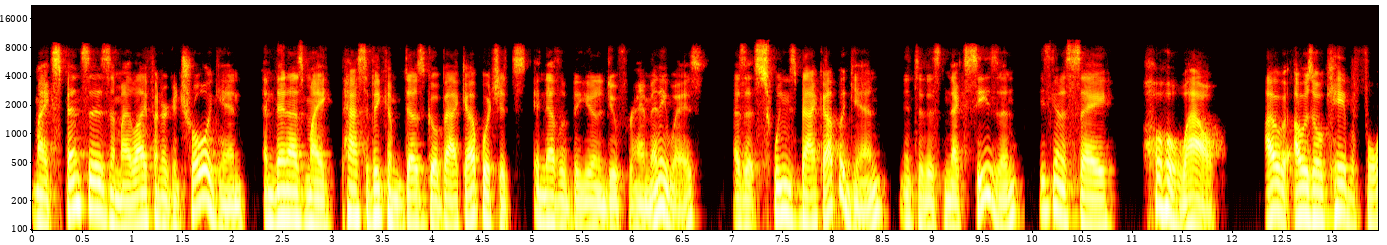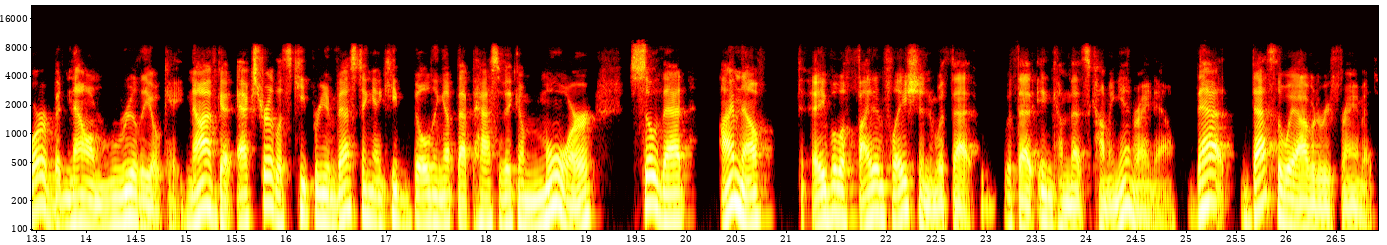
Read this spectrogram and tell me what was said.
my expenses and my life under control again, and then as my passive income does go back up, which it's inevitably going to do for him anyways, as it swings back up again into this next season, he's going to say, "Oh, wow, I, w- I was okay before, but now I'm really okay. Now I've got extra. Let's keep reinvesting and keep building up that passive income more so that I'm now able to fight inflation with that with that income that's coming in right now. That that's the way I would reframe it.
